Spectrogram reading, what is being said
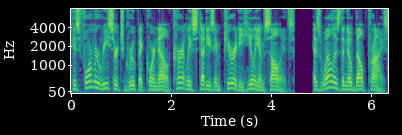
His former research group at Cornell currently studies impurity helium solids. As well as the Nobel Prize,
